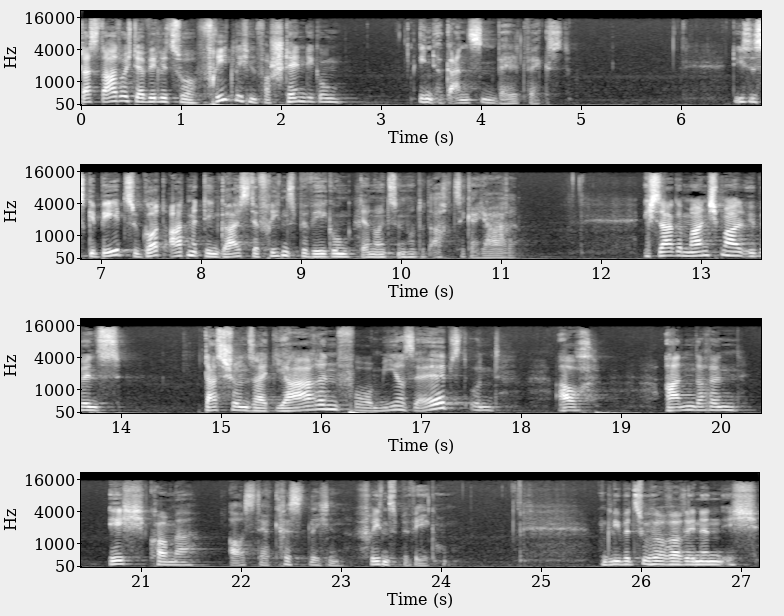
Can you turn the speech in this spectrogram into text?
dass dadurch der Wille zur friedlichen Verständigung in der ganzen Welt wächst. Dieses Gebet zu Gott atmet den Geist der Friedensbewegung der 1980er Jahre. Ich sage manchmal übrigens das schon seit Jahren vor mir selbst und auch anderen, ich komme aus der christlichen Friedensbewegung. Und liebe Zuhörerinnen, ich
